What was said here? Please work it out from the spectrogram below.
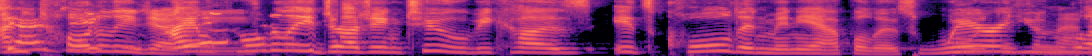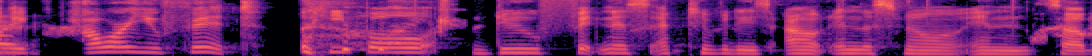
I'm totally judgy. I'm totally judging too because it's cold in Minneapolis. Where are you matter. like? How are you fit? people do fitness activities out in the snow in sub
